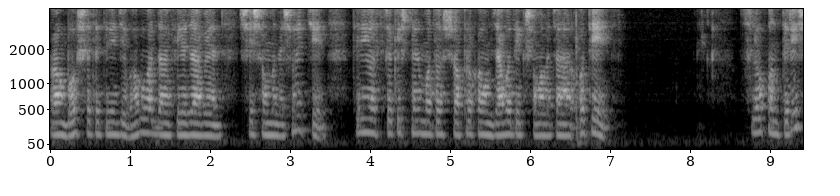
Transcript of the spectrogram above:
এবং ভবিষ্যতে তিনি যে ভগবত দামে ফিরে যাবেন সে সম্বন্ধে সুনিশ্চিত। তিনিও শ্রীকৃষ্ণের মতো সব রকম জাগতিক সমালোচনার অতীত। শ্লোক উনত্রিশ।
